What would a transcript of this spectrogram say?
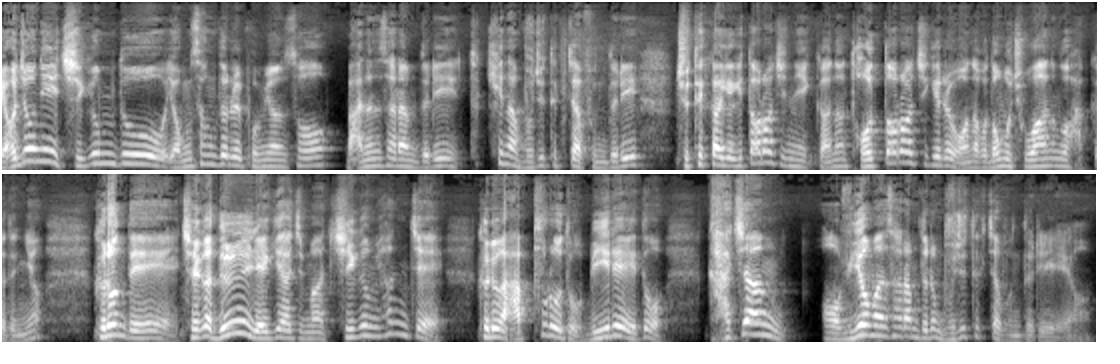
여전히 지금도 영상들을 보면서 많은 사람들이 특히나 무주택자 분들이 주택 가격이 떨어지니까는 더 떨어지기를 원하고 너무 좋아하는 것 같거든요. 그런데 제가 늘 얘기하지만 지금 현재 그리고 앞으로도 미래에도 가장 어, 위험한 사람들은 무주택자 분들이에요.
